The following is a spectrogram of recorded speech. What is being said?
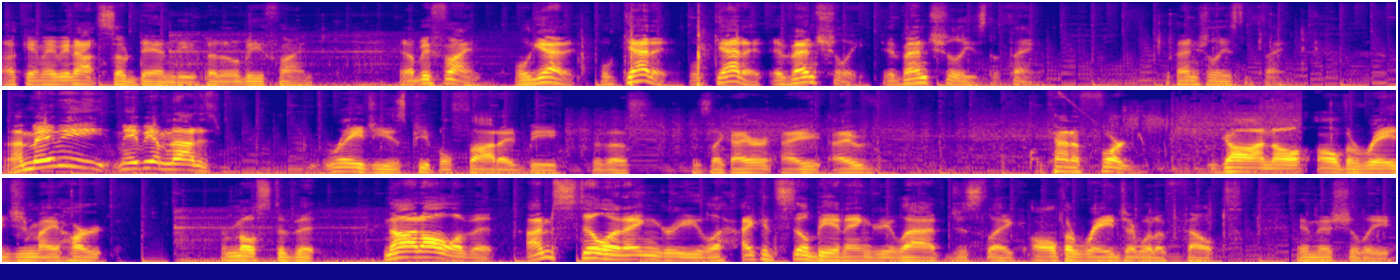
Okay, maybe not so dandy, but it'll be fine. It'll be fine. We'll get it. We'll get it. We'll get it. Eventually. Eventually is the thing. Eventually is the thing. Uh, maybe, maybe I'm not as ragey as people thought I'd be for this. It's like I, I, I've kind of foregone all, all the rage in my heart, or most of it. Not all of it. I'm still an angry. I can still be an angry lad. Just like all the rage I would have felt initially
